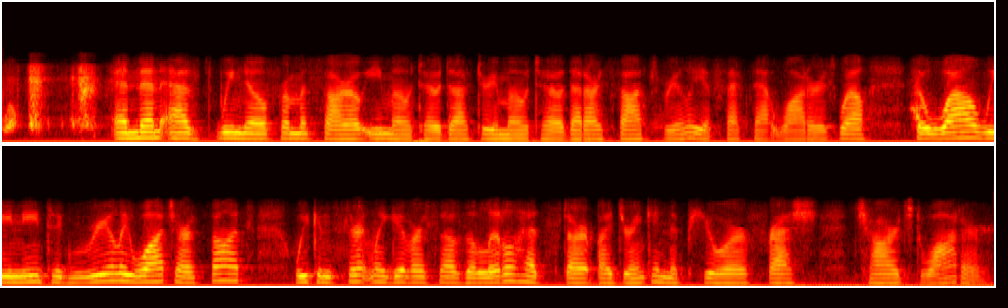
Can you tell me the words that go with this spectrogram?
Well, and then, as we know from Masaru Emoto, Dr. Emoto, that our thoughts really affect that water as well. So while we need to really watch our thoughts, we can certainly give ourselves a little head start by drinking the pure, fresh, charged water.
